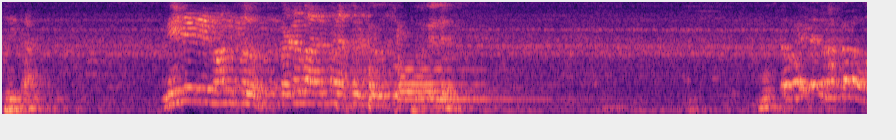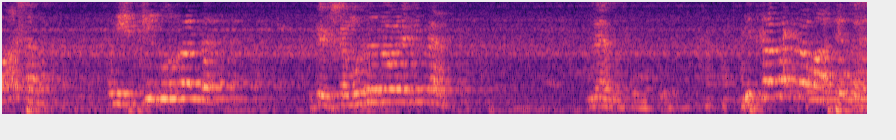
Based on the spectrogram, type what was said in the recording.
प्रेतात मेलेले माणसं असं रस्त्यासारखं चोपलेले मुक्ताबाईच्या नाकाला वास आला. पण इतकी दुर्गंध. इकडे समुद्र जवळ आहे की काय नाही इतका बंद वास येतोय.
